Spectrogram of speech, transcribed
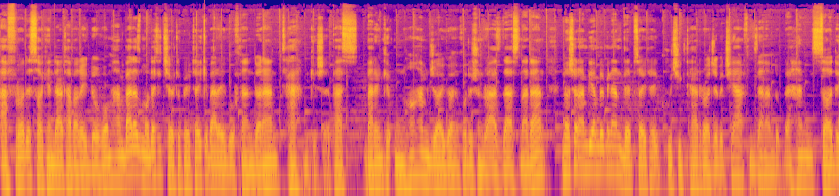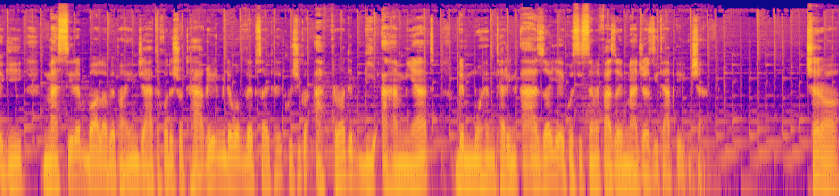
افراد ساکن در طبقه دوم هم بعد از مدتی چرت و پرتایی که برای گفتن دارن ته می‌کشه. پس برای اینکه اونها هم جایگاه خودشون رو از دست ندن ناچارن بیان ببینن وبسایت های کوچیکتر راجع به چی حرف می‌زنند و به همین سادگی مسیر بالا به پایین جهت خودش رو تغییر میده و وبسایت های کوچیک و افراد بی اهمیت به مهمترین اعضای اکوسیستم فضای مجازی تبدیل میشن. چرا؟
